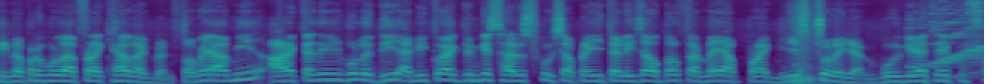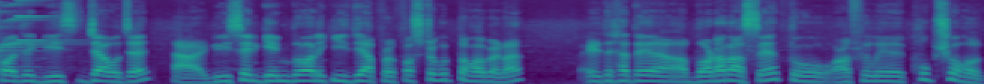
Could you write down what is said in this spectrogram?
এই ব্যাপারগুলো আপনারা খেয়াল রাখবেন। তবে আমি আরেকটা জিনিস বলে দিই, আমি কয়েকজনকে সাজেস্ট করছি, আপনার ইতালি যাওয়ার দরকার নাই, আপনারা গ্রিস চলে যান। বুলগেরিয়া খুব সহজে গ্রিস যাওয়া যায়। আর গ্রিসের গেমগুলো অনেক ইজি আপনার কষ্ট করতে হবে না এটার সাথে বর্ডার আছে, তো আসলে খুব সহজ।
